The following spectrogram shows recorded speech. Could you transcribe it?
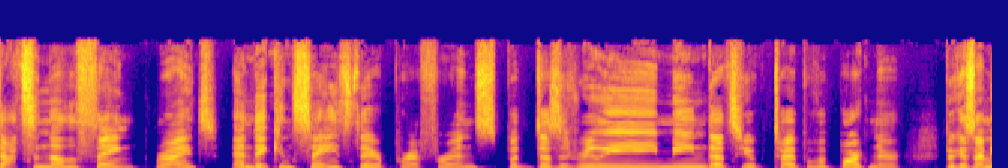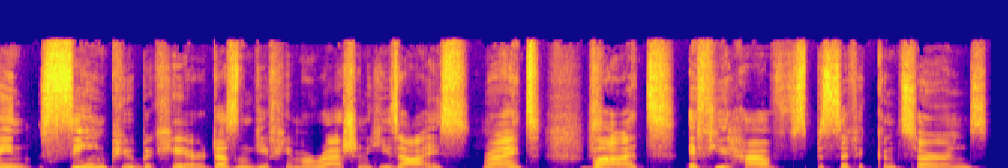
that's another thing, right? And they can say it's their preference, but does it really mean that's your type of a partner? Because I mean, seeing pubic hair doesn't give him a rash in his eyes, right? But if you have specific concerns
